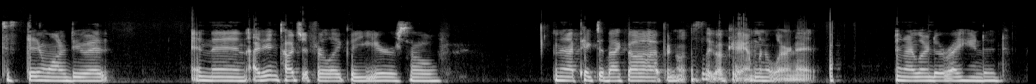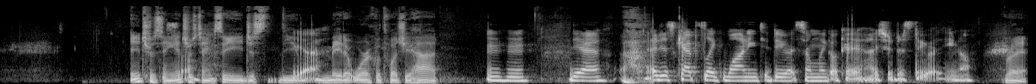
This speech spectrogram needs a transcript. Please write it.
just didn't want to do it. And then I didn't touch it for like a year or so. And then I picked it back up and I was like, okay, I'm going to learn it. And I learned it right handed. Interesting, interesting. So you just you Yeah. made it work with what you had. Mm-hmm. Yeah. I just kept like wanting to do it. So I'm like, okay, I should just do it, you know? Right.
